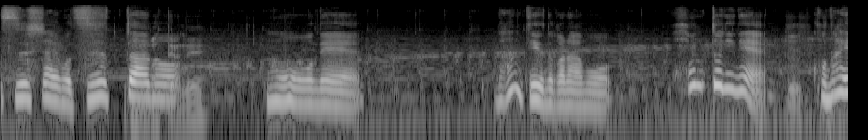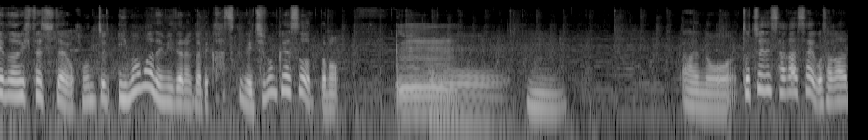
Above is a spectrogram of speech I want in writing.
数試合もずっとあのねもうねなんていうのかなもう本当にね、うんこの間の日立大は本当に今まで見た中で勝くんが一番悔しそうだったの。うーん。あの途中で下が最後下がっ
